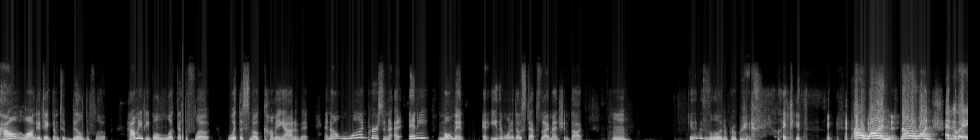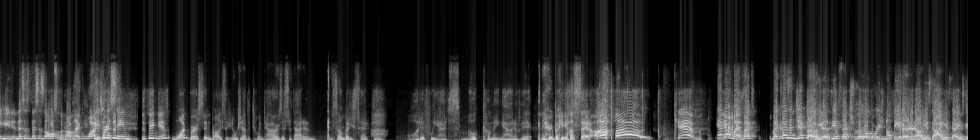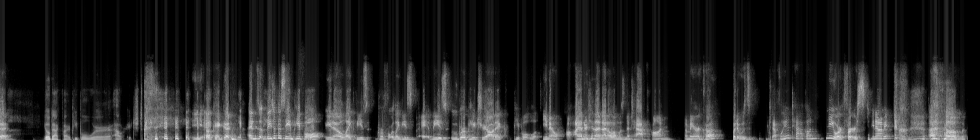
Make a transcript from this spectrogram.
How long did it take them to build the float? How many people looked at the float with the smoke coming out of it? And not one person at any moment at either one of those steps that i mentioned thought hmm you think this is a little inappropriate like, do you think- Not a one, not a one. And okay, this is this is also the problem. Like, one These are the person- same. the thing is, one person probably said, you know, we should have the twin towers, this or that, and and somebody said, oh, what if we had smoke coming out of it? And everybody else said, oh, Kim. Yeah, no, my, my my cousin Jimbo, he does the effects for the local regional theater. No, no, he's got, he's got, he's good. Yo, backfire. People were outraged. Yeah, okay, good. And so these are the same people, you know, like these perform like these these uber patriotic people. You know, I understand that 9/11 was an attack on America, but it was definitely an attack on New York first. You know what I mean? um,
